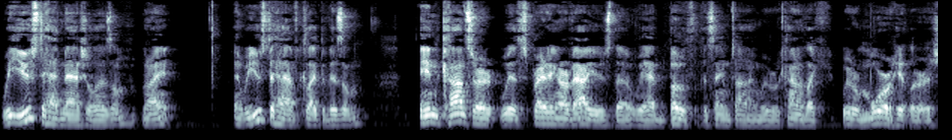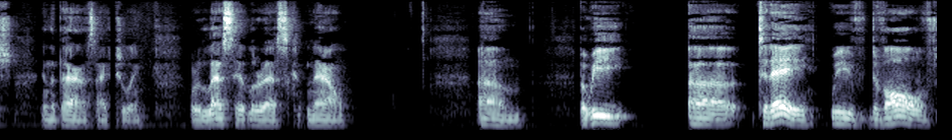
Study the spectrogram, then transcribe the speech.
We used to have nationalism, right? And we used to have collectivism in concert with spreading our values, though. We had both at the same time. We were kind of like, we were more Hitlerish in the past, actually or less Hitler-esque now. Um, but we, uh, today, we've devolved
